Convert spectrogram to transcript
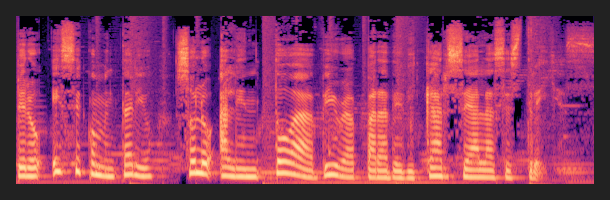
Pero ese comentario solo alentó a Vera para dedicarse a las estrellas.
